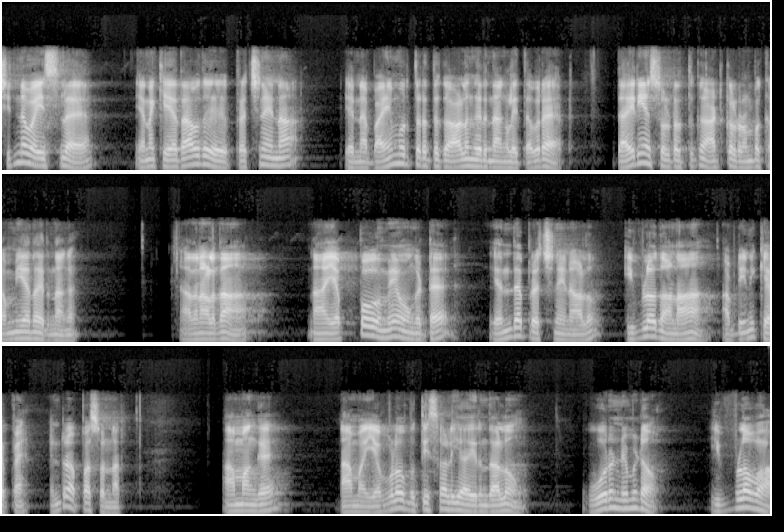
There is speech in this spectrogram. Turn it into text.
சின்ன வயசில் எனக்கு ஏதாவது பிரச்சனைனா என்னை பயமுறுத்துறதுக்கு ஆளுங்க இருந்தாங்களே தவிர தைரியம் சொல்கிறதுக்கு ஆட்கள் ரொம்ப கம்மியாக தான் இருந்தாங்க. அதனால தான் நான் எப்போவுமே உங்ககிட்ட எந்த பிரச்சனைனாலும் இவ்வளோதானா அப்படின்னு கேட்பேன் என்று அப்பா சொன்னார். ஆமாங்க நாம் எவ்வளோ புத்திசாலியாக இருந்தாலும் ஒரு நிமிடம் இவ்வளவா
